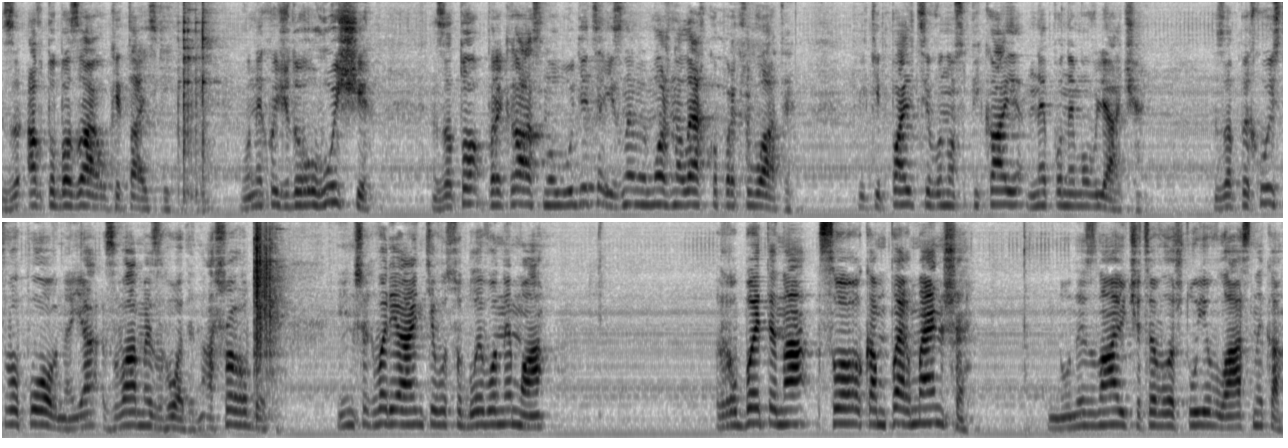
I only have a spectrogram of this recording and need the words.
з автобазару китайський. Вони хоч дорогущі, зато прекрасно лудяться і з ними можна легко працювати. Тільки пальці воно спікає не понемовляче. Запихуйство повне, я з вами згоден. А що робити? Інших варіантів особливо нема. Робити на 40 ампер менше. Ну, не знаю, чи це влаштує власника.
